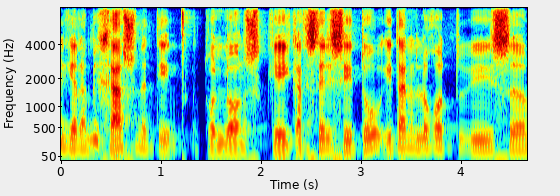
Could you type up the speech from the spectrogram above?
για να μην χάσουν τι, το launch. Και η καθυστέρησή του ήταν λόγω της ε,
